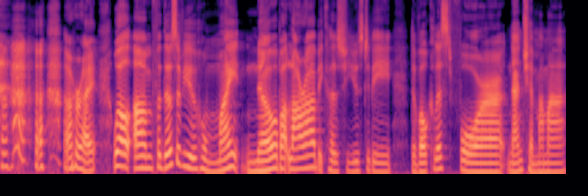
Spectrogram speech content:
All right. Well, um, for those of you who might know about Lara, because she used to be the vocalist for Nan Quan Mama,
